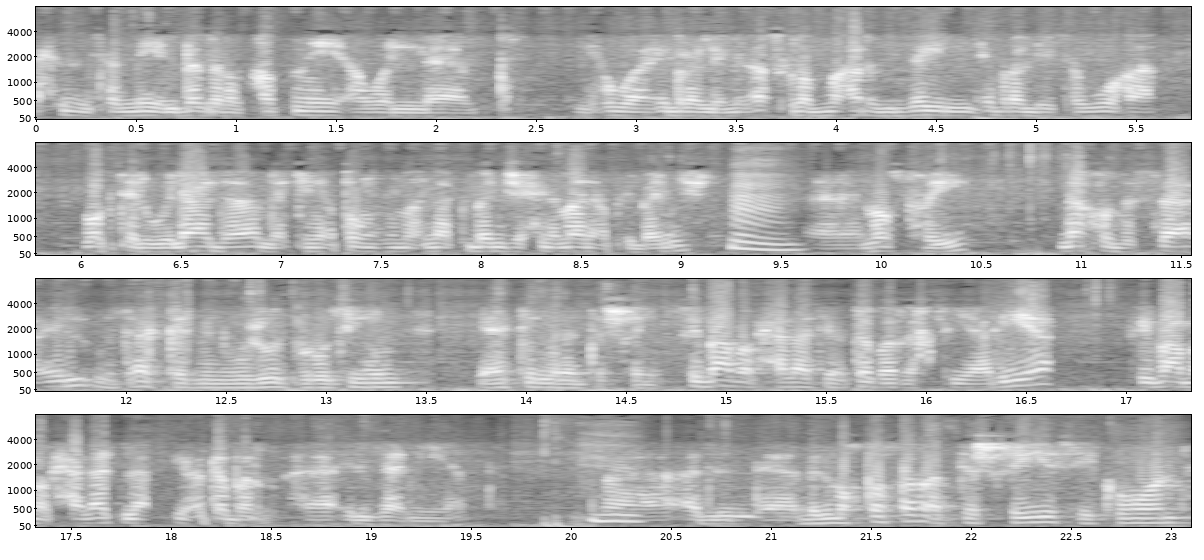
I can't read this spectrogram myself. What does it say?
إحنا نسميه البذر القطني أو اللي هو إبرة اللي من اسفل الظهر زي الإبرة اللي يسووها وقت الولادة لكن يعطوهم هناك بنج إحنا ما نعطي بنج آه نصفي ناخذ السائل ونتاكد من وجود بروتين ياكل من التشخيص. في بعض الحالات يعتبر اختيارية في بعض الحالات لا يعتبر إلزامية. بالمختصر التشخيص يكون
